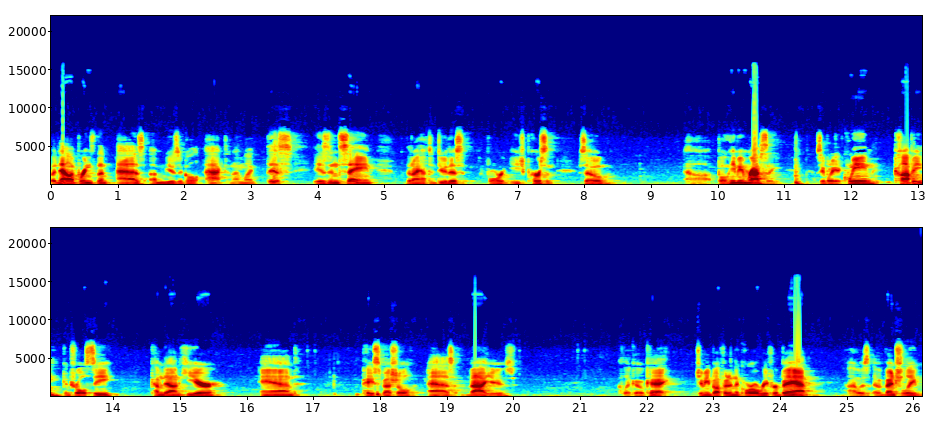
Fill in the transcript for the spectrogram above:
but now it brings them as a musical act. And I'm like, this is insane that I have to do this for each person. So uh, Bohemian Rhapsody, I was able to get Queen, copy, Control C, come down here and paste special as values. Click OK. Jimmy Buffett and the Coral Reefer Band. I was eventually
